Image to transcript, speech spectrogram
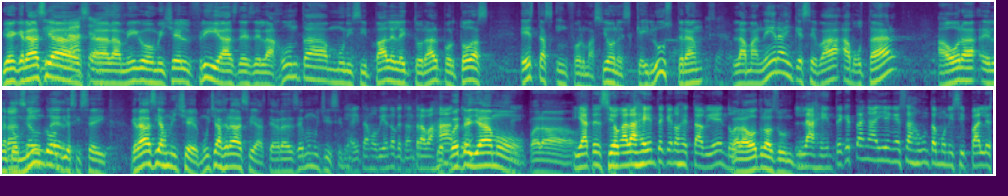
Bien, gracias, Bien, gracias. al amigo Michel Frías desde la Junta Municipal Electoral por todas estas informaciones que ilustran la manera en que se va a votar ahora el Gracias domingo ustedes. 16. Gracias, Michel. Muchas gracias. Te agradecemos muchísimo. Y ahí estamos viendo que están trabajando. Después te llamo Sí. para, Y atención a la gente que nos está viendo. para otro asunto. La gente que están ahí en esa junta municipal, de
